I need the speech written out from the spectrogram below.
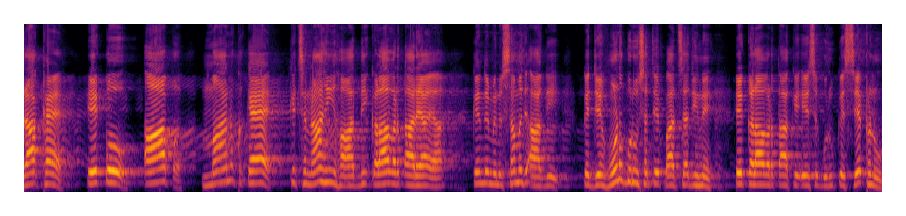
ਰਾਖੈ, ਏਕੋ ਆਪ ਮਾਨੁਖ ਕਹਿ, ਕਿਛ ਨਾਹੀ ਹਾਥ ਦੀ ਕਲਾ ਵਰਤਾਰਿਆ ਆ। ਕਹਿੰਦੇ, ਮੈਨੂੰ ਸਮਝ ਆ ਗਈ ਕਿ ਜੇ ਹੁਣ ਗੁਰੂ ਸੱਚੇ ਪਾਤਸ਼ਾਹ ਜੀ ਨੇ ਇਹ ਕਲਾ ਵਰਤਾ ਕੇ ਇਸ ਗੁਰੂ ਕੇ ਸਿੱਖ ਨੂੰ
